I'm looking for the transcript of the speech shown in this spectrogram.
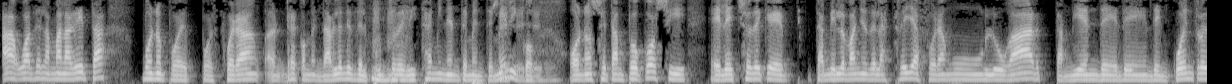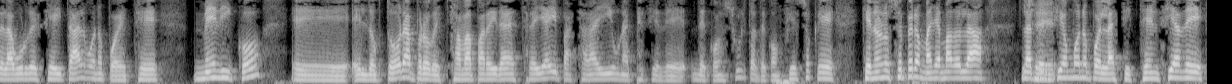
aguas de la Malagueta, bueno, pues, pues fueran eh, recomendables desde el punto de vista eminentemente médico. O no sé tampoco si el hecho de que también los baños de la estrella fueran un lugar también de, de- de encuentro de la burguesía y tal, bueno, pues este médico, eh, el doctor, aprovechaba para ir a la estrella y pasar ahí una especie de, de consulta. Te confieso que, que no lo sé, pero me ha llamado la, la Sí. atención, bueno, pues la existencia de,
